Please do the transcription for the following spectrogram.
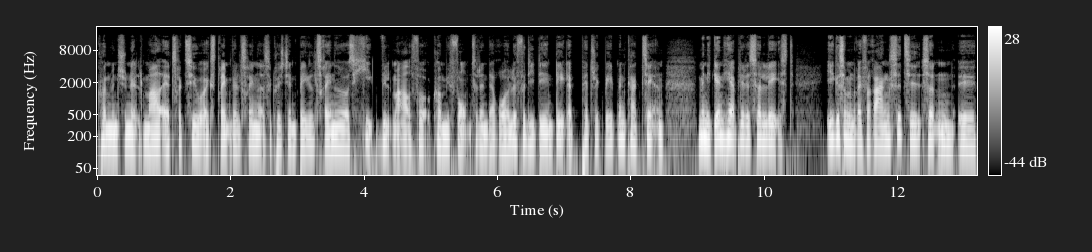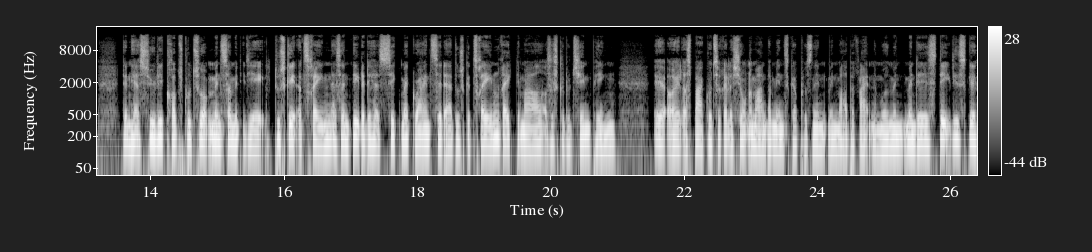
konventionelt meget attraktive og ekstremt veltrænet. Altså Christian Bale trænede jo også helt vildt meget for at komme i form til den der rolle, fordi det er en del af Patrick Bateman-karakteren. Men igen, her bliver det så læst ikke som en reference til sådan øh, den her sygelige kropskultur, men som et ideal. Du skal ind og træne. Altså en del af det her Sigma Grindset er, at du skal træne rigtig meget, og så skal du tjene penge øh, og ellers bare gå til relationer med andre mennesker på sådan en, en meget beregnende måde. Men, men det æstetiske,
